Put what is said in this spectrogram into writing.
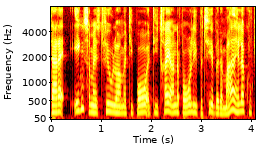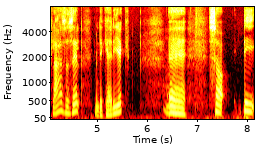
Der er der ingen som helst tvivl om, at de, borger, de tre andre borgerlige partier vil da meget hellere kunne klare sig selv, men det kan de ikke. Mm. Øh, så det,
